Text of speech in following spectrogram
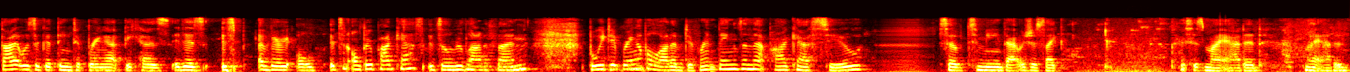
thought it was a good thing to bring up because it is it's a very old it's an older podcast it's a lot of fun but we did bring up a lot of different things in that podcast too so to me that was just like this is my added my added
